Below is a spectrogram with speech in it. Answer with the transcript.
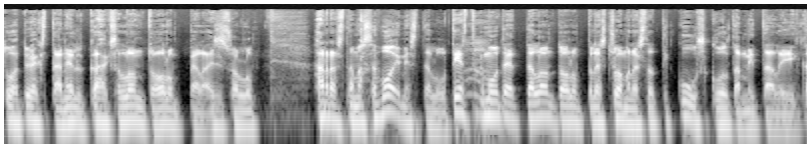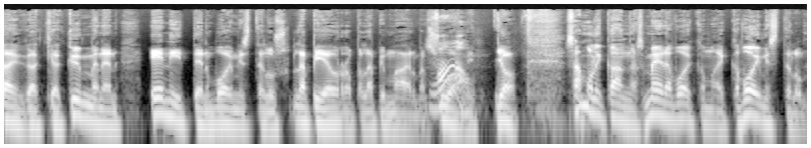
1948 Lontoon olympialaisissa ollut harrastamassa voimistelua. Tiesittekö muuten, että Lontoon olympialaiset suomalaiset otti kuusi kultamitalia, kaiken kaikkiaan kymmenen eniten voimistelus läpi Euroopan, läpi maailman. Wow. Suomi. Joo. Samuli Kangas, meidän voikkamaikka, voimistelu.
